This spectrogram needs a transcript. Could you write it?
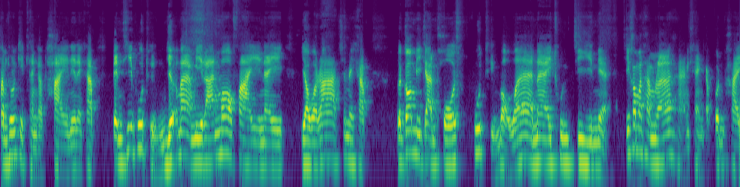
ทำธุรกิจแข่งกับไทยเนี่ยนะครับเป็นที่พูดถึงเยอะมากมีร้านหม้อไฟในเยาวราชใช่ไหมครับแล้วก็มีการโพสต์พูดถึงบอกว่านายทุนจีนเนี่ยที่เข้ามาทำร้านอาหารแข่งกับคนไทย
